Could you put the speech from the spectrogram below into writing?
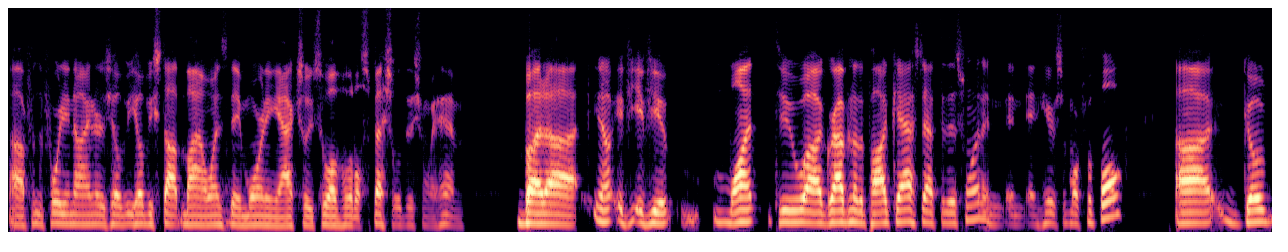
uh, from the 49ers. He'll be, he'll be stopping by on Wednesday morning, actually. So we'll have a little special edition with him. But uh, you know, if if you want to uh, grab another podcast after this one and, and, and hear some more football, uh, go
